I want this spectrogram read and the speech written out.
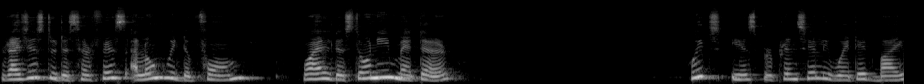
rises to the surface along with the foam while the stony matter which is preferentially wetted by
